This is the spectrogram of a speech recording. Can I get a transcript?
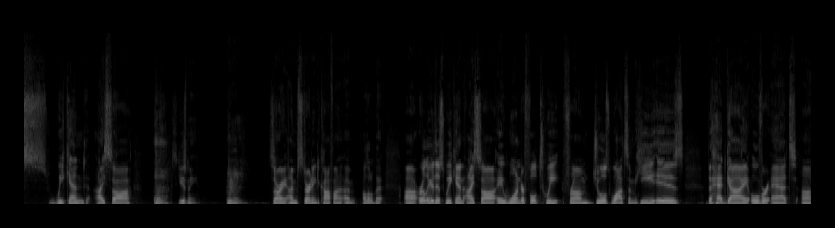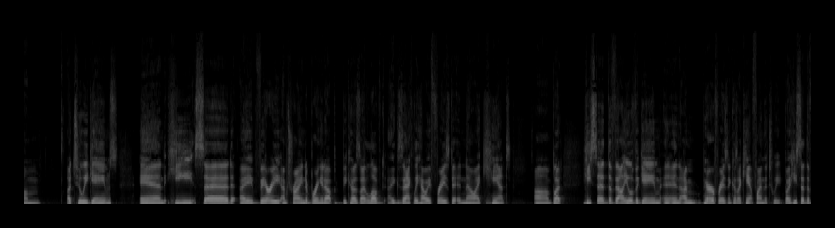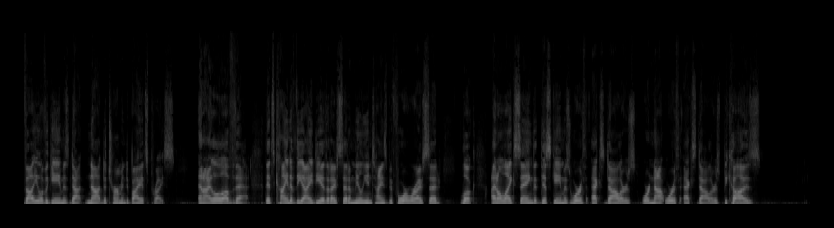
weekend, I saw. excuse me. Sorry, I'm starting to cough on um, a little bit. Uh, earlier this weekend, I saw a wonderful tweet from Jools Watsham. He is the head guy over at um, Atooi Games, and he said a very. I'm trying to bring it up because I loved exactly how he phrased it, and now I can't. Uh, but he said the value of a game, and, and I'm paraphrasing because I can't find the tweet, but he said the value of a game is not not determined by its price. And I love that. That's kind of the idea that I've said a million times before, where I've said, look, I don't like saying that this game is worth X dollars or not worth X dollars because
